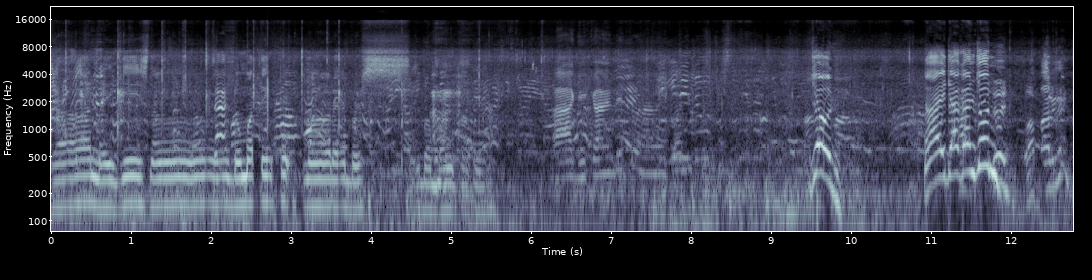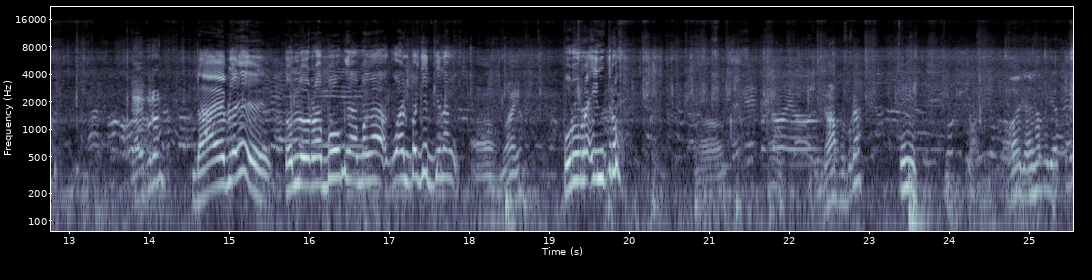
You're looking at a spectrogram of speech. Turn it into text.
Yan, may gis ng dumating po mga drivers sa ibang bangka po. Agi kami dito. Jun! Naidagan Jun! Wapal yun. Kaya bro? Dahil lang eh. Tulo rabong nga mga kuan pagid ka lang. Ah, mayo. Puro ra intro. Gapo ba ka? Hmm. Oh, jangan sampai jatuh.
